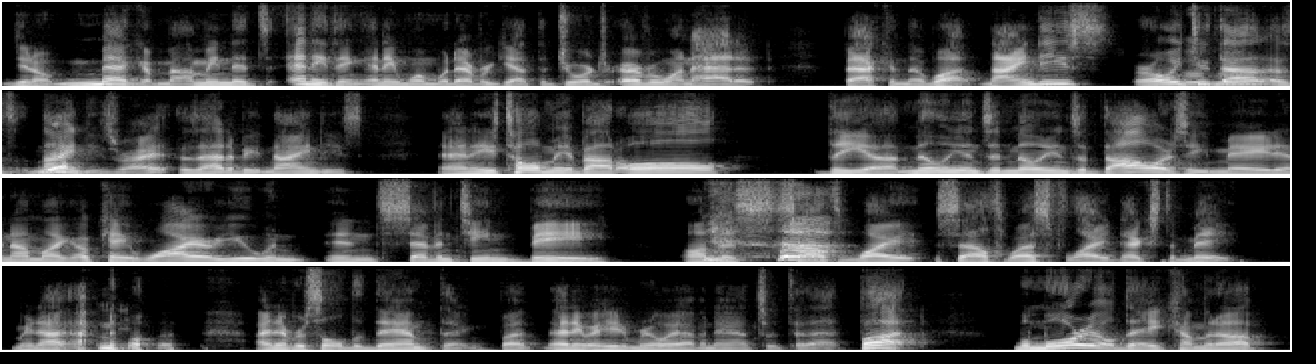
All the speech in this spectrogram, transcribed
You know, mega. I mean, it's anything anyone would ever get. The George, everyone had it back in the what nineties, early two thousands, nineties, right? It had to be nineties. And he told me about all the uh, millions and millions of dollars he made, and I'm like, okay, why are you in in 17B on this South White Southwest flight next to me? I mean, I, I know I never sold a damn thing, but anyway, he didn't really have an answer to that. But Memorial Day coming up,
